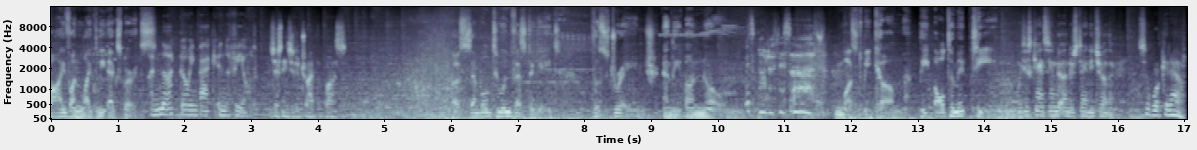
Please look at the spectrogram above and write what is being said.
Five unlikely experts I'm not going back in the field. I just need you to drive the bus. assembled to investigate the strange and the unknown. It's not of this earth. Must become the ultimate team. We just can't seem to understand each other. So work it out.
